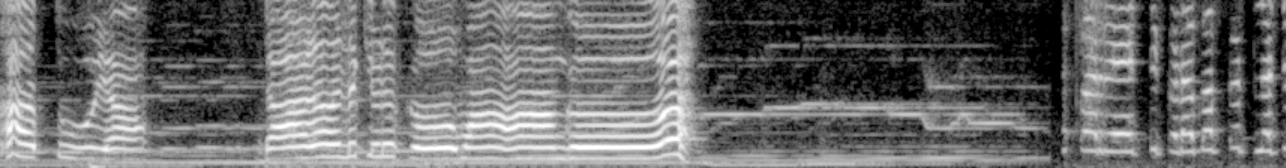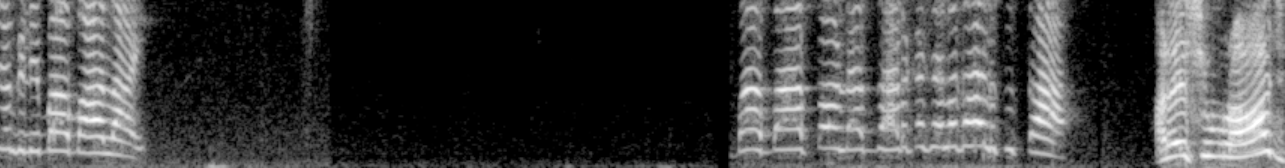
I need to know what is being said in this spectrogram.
खातूया डाळण किडक वांग. अरे तिकडे बघ कुठला चंगली बाबा आलाय. बाबा तोंडात झाड कशाला घालत होता? अरे शिवराज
